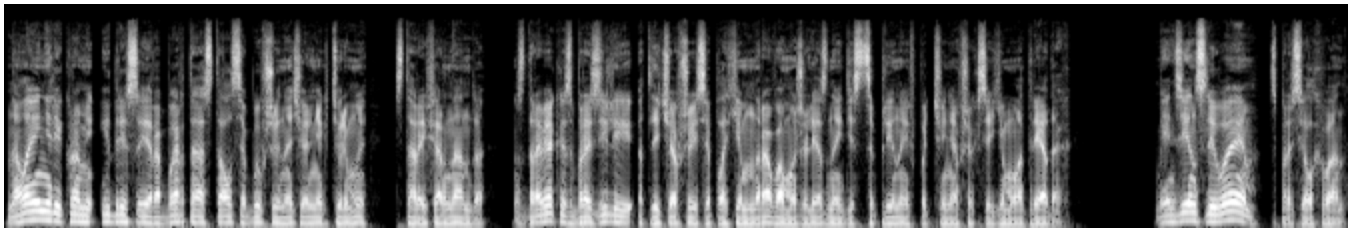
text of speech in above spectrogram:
На лайнере, кроме Идриса и Роберта, остался бывший начальник тюрьмы, старый Фернандо, здоровяк из Бразилии, отличавшийся плохим нравом и железной дисциплиной в подчинявшихся ему отрядах. «Бензин сливаем?» — спросил Хван.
